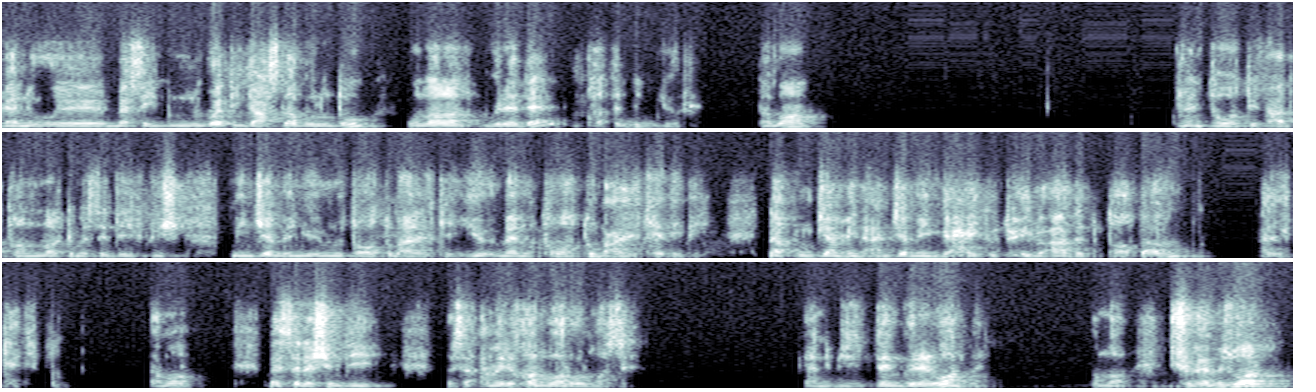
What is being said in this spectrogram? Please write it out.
yani e, mesela nübüvvet iddiasında bulunduğu onlara göre de zaten bilmiyor. Tamam. Yani tanımlar ki mesela değişmiş min cem'in yu'minu tevatub alel ke- yu'menu tevatub alel kedibi. Naklu cem'in an cem'in bihaythu tuhilu adetu tevatubahum alel kedibi. Tamam. Mesela şimdi mesela Amerikan var olması. Yani bizden gören var mı? Ama şüphemiz var mı?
